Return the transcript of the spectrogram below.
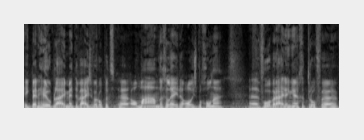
ik ben heel blij met de wijze waarop het al maanden geleden al is begonnen. Uh, voorbereidingen getroffen,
